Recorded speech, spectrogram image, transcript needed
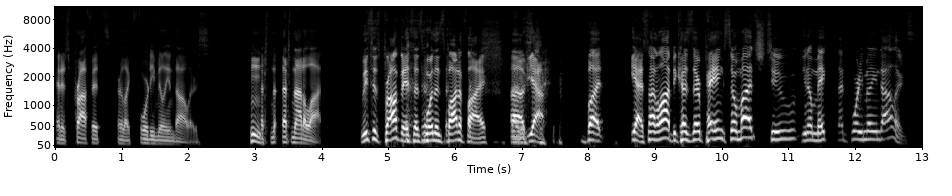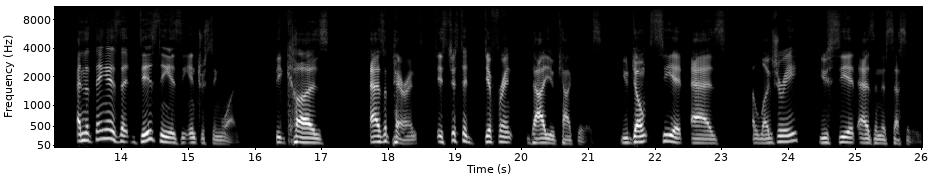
and its profits are like $40 million. Hmm. That's, not, that's not a lot. At least it's profits. That's more than Spotify. Uh, yeah, but yeah, it's not a lot because they're paying so much to you know make that forty million dollars. And the thing is that Disney is the interesting one because as a parent, it's just a different value calculus. You don't see it as a luxury; you see it as a necessity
